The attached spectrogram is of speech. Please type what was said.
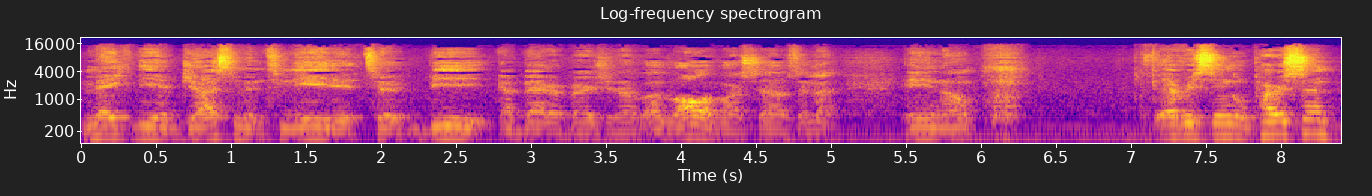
make the adjustments needed to be a better version of, of all of ourselves, and, uh, you know, if every single person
